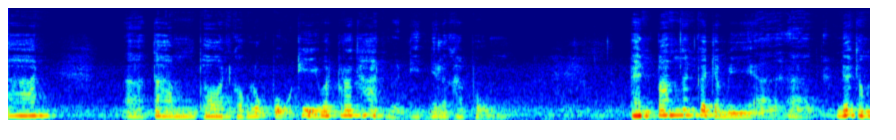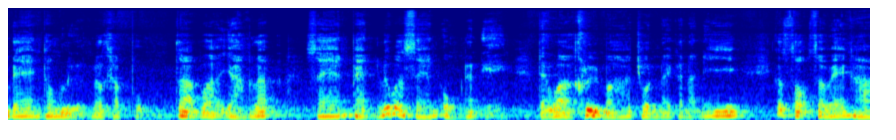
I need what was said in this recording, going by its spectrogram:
ล้านตามพรของหลวงปู่ที่วัดพระธาตุหมื่นหินนี่แหละครับผม แผ่นปั๊มนั้นก็จะมีเอ่อเอ่อเนื้อทองแดงทองเหลืองนะครับผมทราบว่าอย่างละแสนแผ่นหรือว่าแสนองค์นั่นเอง แต่ว่าคลื่นมหาชนในขณะนี้ก็เสาะแสวงหา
